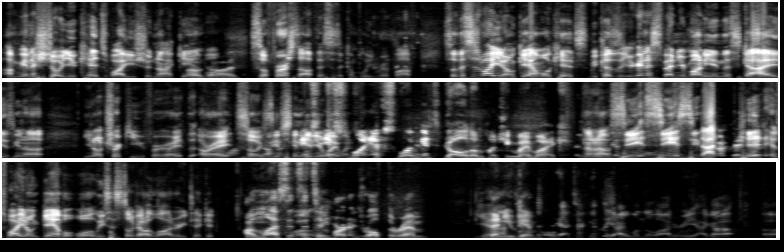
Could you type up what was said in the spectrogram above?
I'm gonna show you kids why you should not gamble. Oh gamble. god. So first off, this is a complete ripoff. So this is why you don't gamble, kids, because you're gonna spend your money, and this guy is gonna, you know, trick you for right. All right. So he's just gonna give you a white one. one, if one gets gold, I'm punching my mic. No, no. See, see, see. That Okay. kid is why you don't gamble. Well, at least I still got a lottery ticket. Unless it's Well, a Tim wait. Hortons roll up the rim, Yeah. then you gamble. Technically, technically, I won the lottery. I got. Uh,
